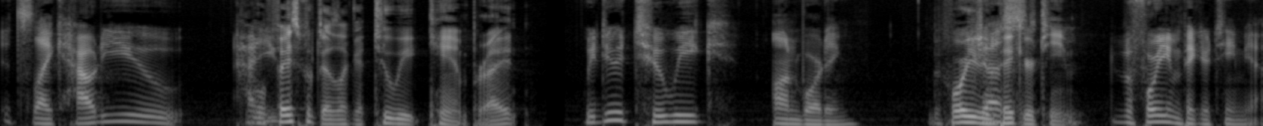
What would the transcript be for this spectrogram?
It's like, how do you, how well, do you, Facebook does like a two week camp, right? we do a two week onboarding Before you even pick your team. before you even pick your team. Yeah.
